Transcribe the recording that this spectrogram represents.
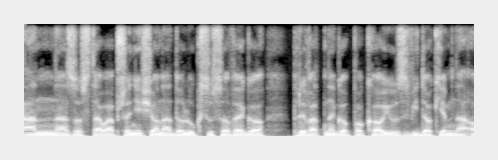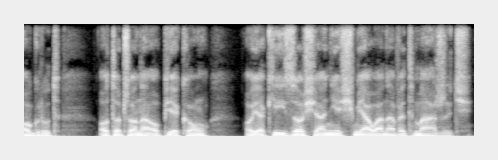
Anna została przeniesiona do luksusowego, prywatnego pokoju z widokiem na ogród, otoczona opieką, o jakiej Zosia nie śmiała nawet marzyć.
